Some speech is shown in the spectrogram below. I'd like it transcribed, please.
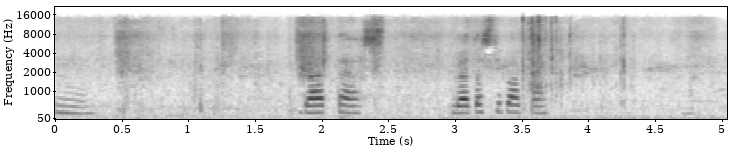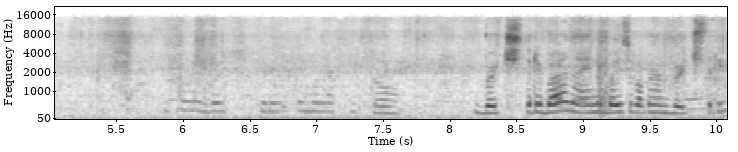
Hmm. Gatas. Gatas ni Papa. Ito, birch tree. Ito malaki. Ito. Birch tree ba? Nain na ba yung si Papa ng birch tree?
